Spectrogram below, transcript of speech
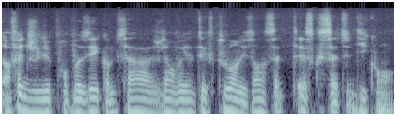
en fait, je lui ai proposé comme ça, je lui ai envoyé un texto en disant est-ce que ça te dit qu'on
